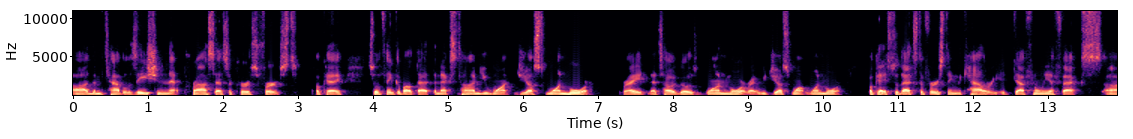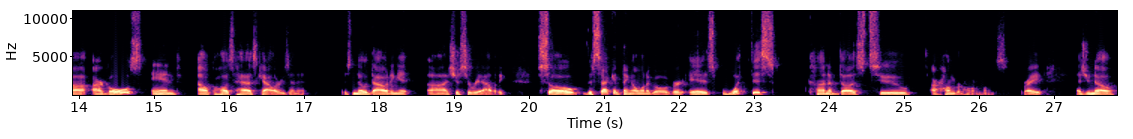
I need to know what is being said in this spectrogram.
uh, the metabolization in that process occurs first. Okay. So think about that the next time you want just one more right? That's how it goes. One more, right? We just want one more. Okay, so that's the first thing the calorie. It definitely affects uh, our goals and alcohol has calories in it. There's no doubting it. Uh, it's just a reality. So the second thing I want to go over is what this kind of does to our hunger hormones, right? As you know,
